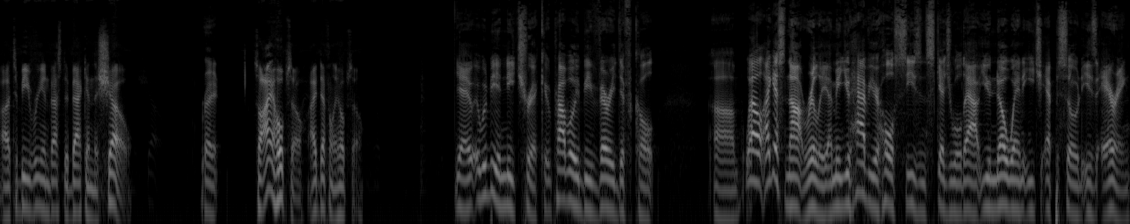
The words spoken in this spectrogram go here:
uh, to be reinvested back in the show. Right. So I hope so. I definitely hope so. Yeah, it would be a neat trick. It would probably be very difficult. Um, well, I guess not really. I mean, you have your whole season scheduled out. You know when each episode is airing.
